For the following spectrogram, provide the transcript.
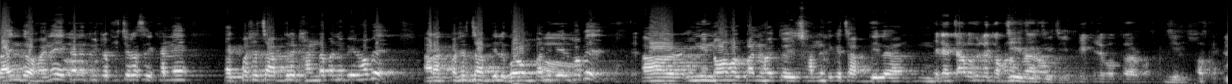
লাইন দেওয়া হয় না এখানে দুইটা ফিচার আছে এখানে এক পাশে চাপ দিলে ঠান্ডা পানি বের হবে আর এক পাশে চাপ দিলে গরম পানি বের হবে। আর এমনি নর্মাল পানি হয়তো এই সামনের দিকে চাপ দিলে এটা চালু হলে তখন জি, জি, জি, জি। বলতে পারব। জি। ওকে।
